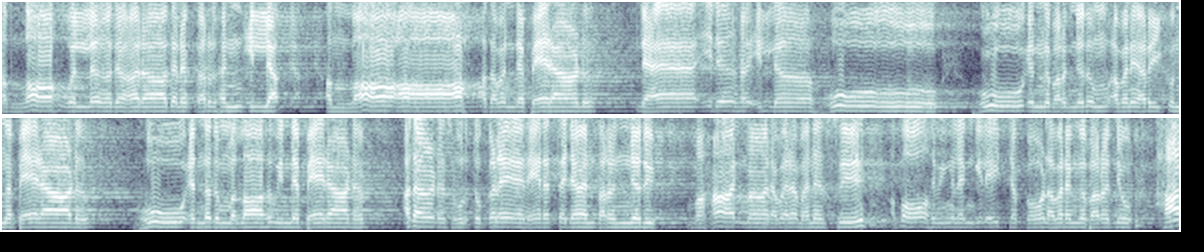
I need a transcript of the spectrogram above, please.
അല്ലാഹു അല്ലാതെ ആരാധനക്കർഹൻ ഇല്ല. അള്ളാഹ് അതവന്റെ പേരാണ് ലാ ഇലഹ ഇല്ലാഹു. ഹൂ എന്ന് പറഞ്ഞതും അവനെ അറിയിക്കുന്ന പേരാണ്. ഹൂ എന്നതും അള്ളാഹുവിന്റെ പേരാണ്. അതാണ് സുഹൃത്തുക്കളെ നേരത്തെ ഞാൻ പറഞ്ഞത് മഹാന്മാർ അവരെ മനസ്സ് അള്ളാഹുവിങ്ങളെങ്കിലയിച്ചപ്പോൾ അവരങ്ങ് പറഞ്ഞു ഹാ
